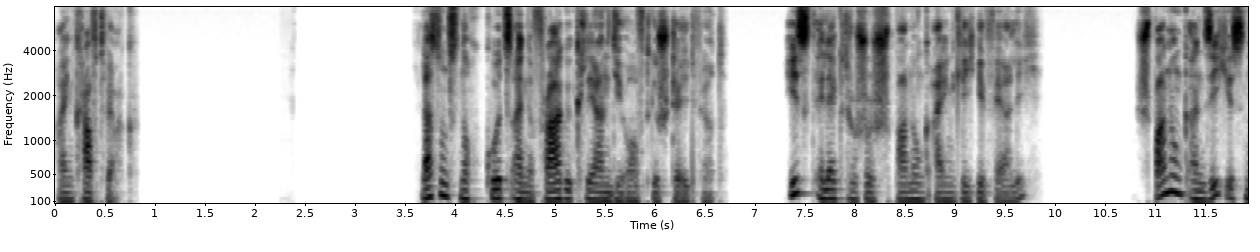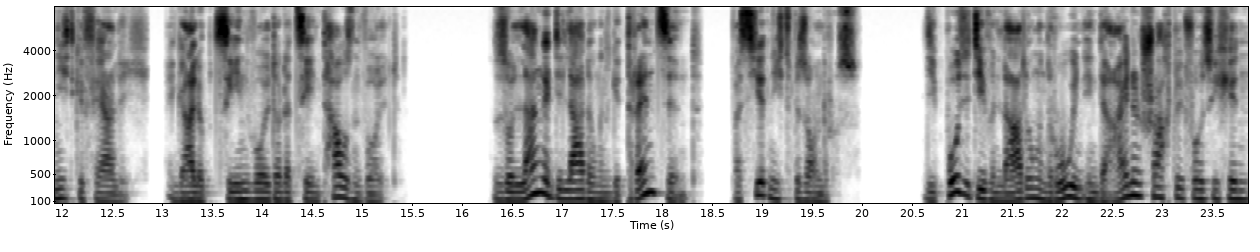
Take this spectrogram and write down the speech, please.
ein Kraftwerk. Lass uns noch kurz eine Frage klären, die oft gestellt wird. Ist elektrische Spannung eigentlich gefährlich? Spannung an sich ist nicht gefährlich egal ob 10 Volt oder 10.000 Volt. Solange die Ladungen getrennt sind, passiert nichts Besonderes. Die positiven Ladungen ruhen in der einen Schachtel vor sich hin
